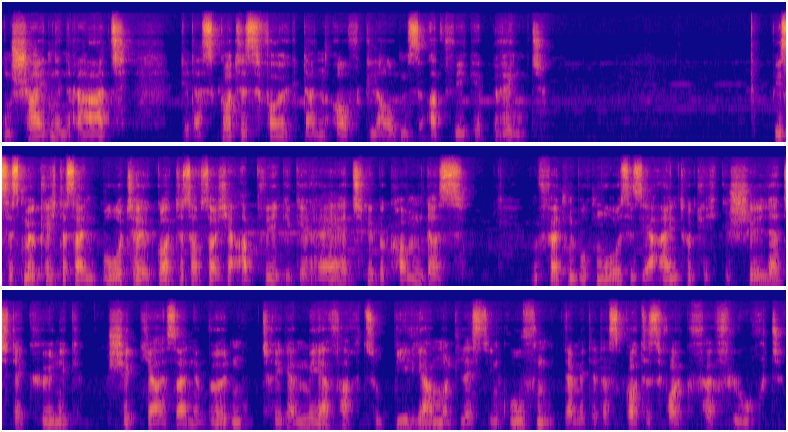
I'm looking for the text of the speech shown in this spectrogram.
entscheidenden Rat, der das Gottesvolk dann auf Glaubensabwege bringt. Wie ist es möglich, dass ein Bote Gottes auf solche Abwege gerät? Wir bekommen das im vierten Buch Mose sehr eindrücklich geschildert. Der König schickt ja seine Würdenträger mehrfach zu Biliam und lässt ihn rufen, damit er das Gottesvolk verflucht.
